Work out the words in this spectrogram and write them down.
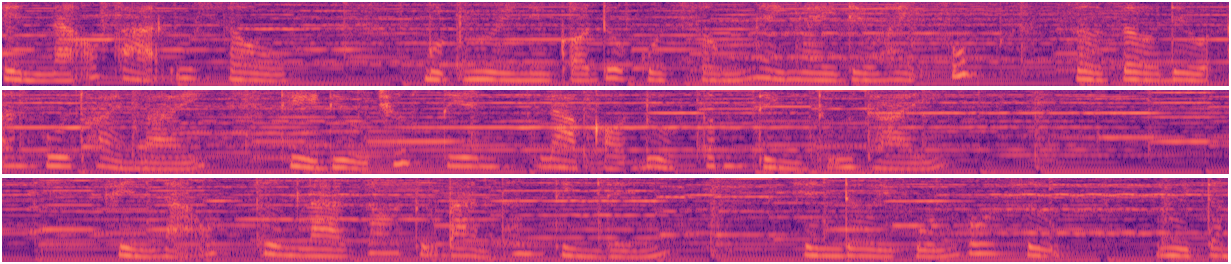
phiền não và ưu sầu. Một người nếu có được cuộc sống ngày ngày đều hạnh phúc, giờ giờ đều ăn vui thoải mái, thì điều trước tiên là có được tâm tình thư thái. Phiền não thường là do tự bản thân tìm đến. Trên đời vốn vô sự, người tầm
